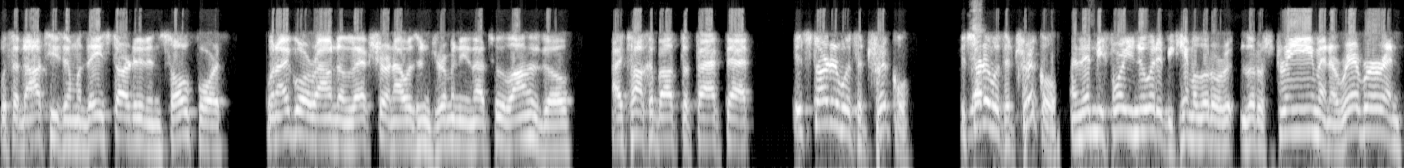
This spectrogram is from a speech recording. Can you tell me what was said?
with the Nazis and when they started and so forth. When I go around and lecture, and I was in Germany not too long ago, I talk about the fact that it started with a trickle. It started yep. with a trickle, and then before you knew it, it became a little little stream and a river, and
